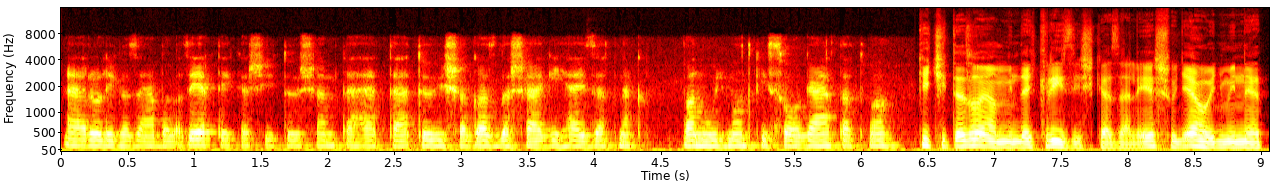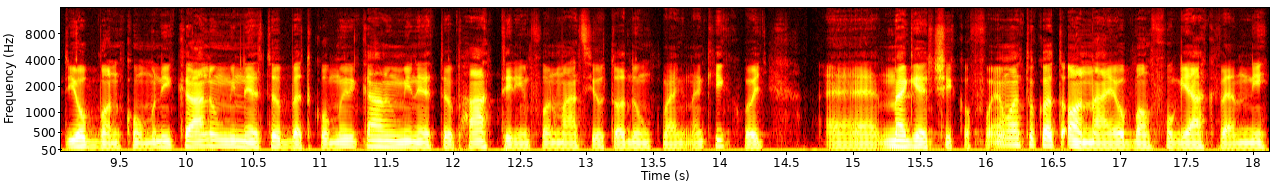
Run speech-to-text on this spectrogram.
erről igazából az értékesítő sem tehet, tehát ő is a gazdasági helyzetnek van úgymond kiszolgáltatva. Kicsit ez olyan, mint egy kríziskezelés, ugye, hogy minél jobban kommunikálunk, minél többet kommunikálunk, minél több háttérinformációt adunk meg nekik, hogy e, megértsék a folyamatokat, annál jobban fogják venni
